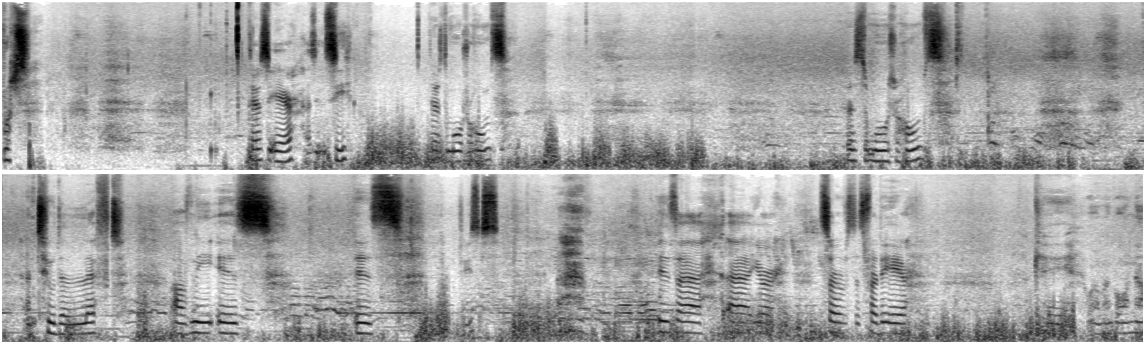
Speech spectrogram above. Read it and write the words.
But there's the aire, as you can see. There's the motorhomes. There's the motorhomes. And to the left of me is is Jesus is uh, uh, your services for the aire. Am I going now?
